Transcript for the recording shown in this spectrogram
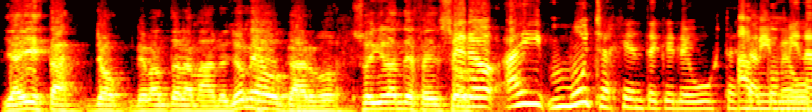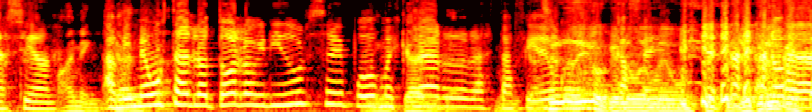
Y ahí está, yo levanto la mano, yo me hago cargo, soy gran defensor. Pero hay mucha gente que le gusta A esta mí me combinación. Ay, me A mí me gusta lo, todo lo agridulce, puedo Me mezclar encanta, hasta me fideo Yo no digo que no café. me guste. pero Yo creo No que tengo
